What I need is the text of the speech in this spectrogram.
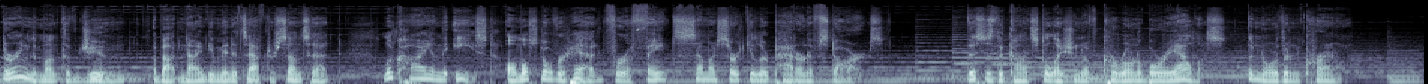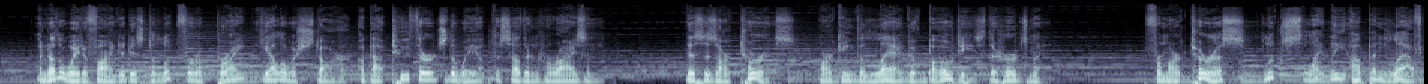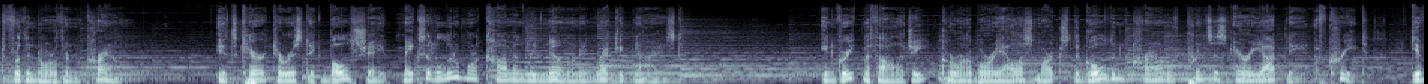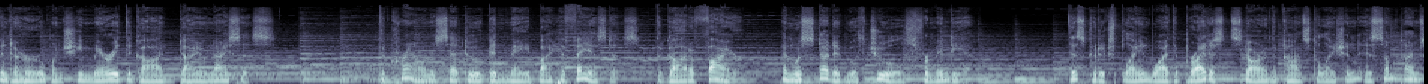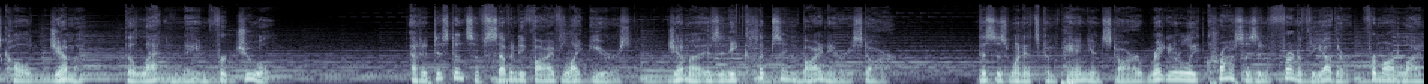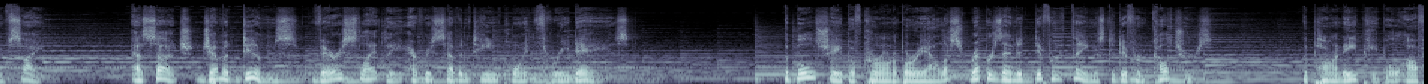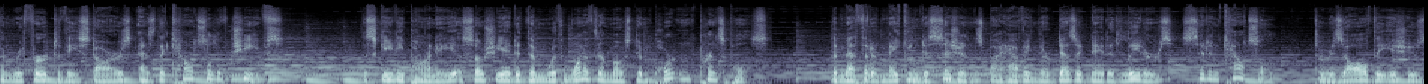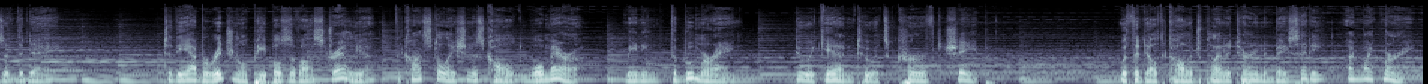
During the month of June, about 90 minutes after sunset, look high in the east, almost overhead, for a faint semicircular pattern of stars. This is the constellation of Corona Borealis, the northern crown. Another way to find it is to look for a bright yellowish star about two thirds of the way up the southern horizon. This is Arcturus, marking the leg of Boötes, the herdsman. From Arcturus, look slightly up and left for the northern crown. Its characteristic bowl shape makes it a little more commonly known and recognized. In Greek mythology, Corona Borealis marks the golden crown of Princess Ariadne of Crete, given to her when she married the god Dionysus. The crown is said to have been made by Hephaestus, the god of fire, and was studded with jewels from India. This could explain why the brightest star in the constellation is sometimes called Gemma, the Latin name for jewel. At a distance of 75 light years, Gemma is an eclipsing binary star. This is when its companion star regularly crosses in front of the other from our line of sight. As such, Gemma dims very slightly every 17.3 days. The bowl shape of Corona Borealis represented different things to different cultures. The Pawnee people often referred to these stars as the Council of Chiefs, the Skidi Pawnee associated them with one of their most important principles the method of making decisions by having their designated leaders sit in council to resolve the issues of the day. To the Aboriginal peoples of Australia, the constellation is called Woomera, meaning the boomerang, due again to its curved shape. With the Delta College Planetarium in Bay City, I'm Mike Murray.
